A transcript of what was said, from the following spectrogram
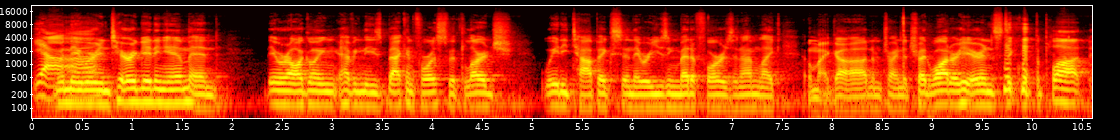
Yeah. When they were interrogating him and they were all going having these back and forths with large weighty topics and they were using metaphors and I'm like, oh my god, I'm trying to tread water here and stick with the plot.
